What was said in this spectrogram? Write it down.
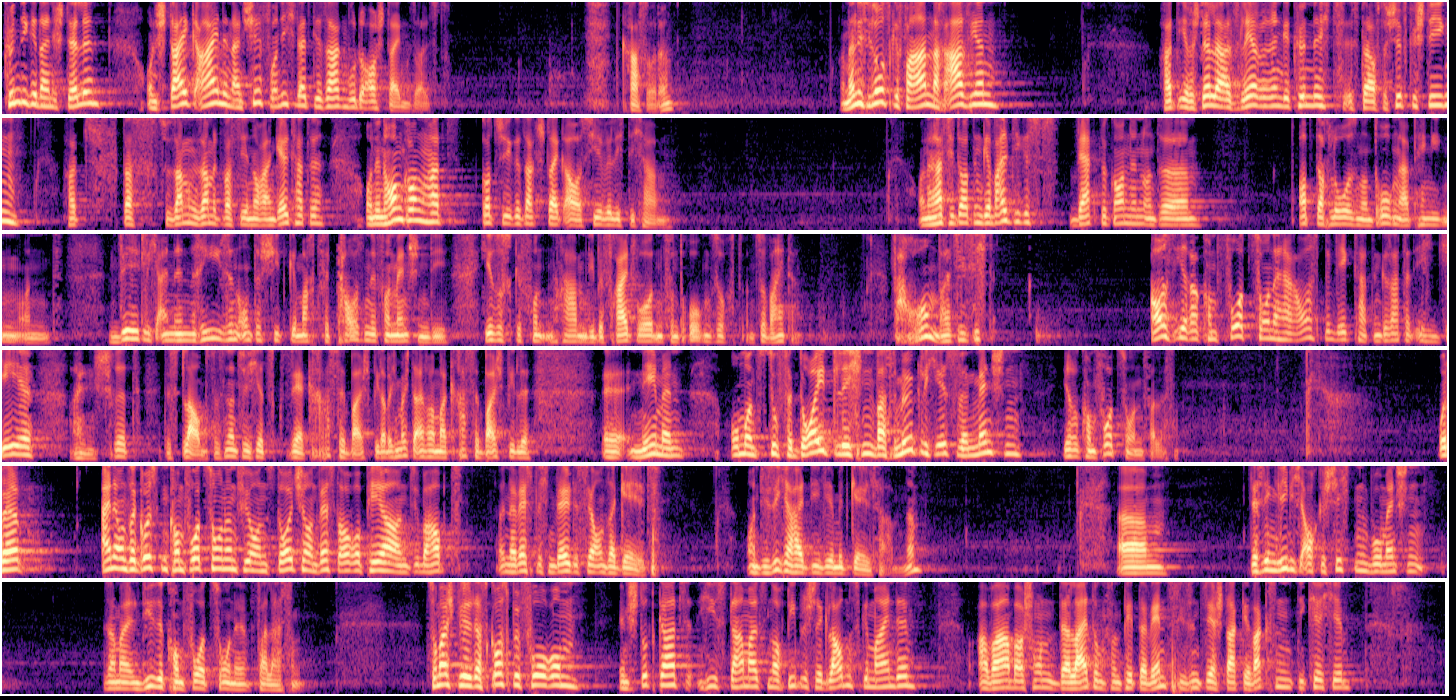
kündige deine Stelle und steig ein in ein Schiff und ich werde dir sagen, wo du aussteigen sollst. Krass, oder? Und dann ist sie losgefahren nach Asien, hat ihre Stelle als Lehrerin gekündigt, ist da auf das Schiff gestiegen, hat das zusammengesammelt, was sie noch an Geld hatte. Und in Hongkong hat Gott zu ihr gesagt, steig aus, hier will ich dich haben. Und dann hat sie dort ein gewaltiges Werk begonnen unter Obdachlosen und Drogenabhängigen und wirklich einen riesen Unterschied gemacht für Tausende von Menschen, die Jesus gefunden haben, die befreit wurden von Drogensucht und so weiter. Warum? Weil sie sich aus ihrer Komfortzone herausbewegt hat und gesagt hat, ich gehe einen Schritt des Glaubens. Das sind natürlich jetzt sehr krasse Beispiele, aber ich möchte einfach mal krasse Beispiele äh, nehmen, um uns zu verdeutlichen, was möglich ist, wenn Menschen ihre Komfortzonen verlassen. Oder eine unserer größten Komfortzonen für uns Deutsche und Westeuropäer und überhaupt in der westlichen Welt ist ja unser Geld und die Sicherheit, die wir mit Geld haben. Ne? Ähm, deswegen liebe ich auch Geschichten, wo Menschen sag mal, in diese Komfortzone verlassen. Zum Beispiel das Gospelforum in Stuttgart hieß damals noch biblische Glaubensgemeinde, war aber schon der Leitung von Peter Wenz. Sie sind sehr stark gewachsen, die Kirche,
